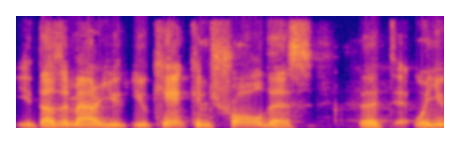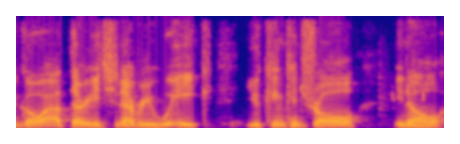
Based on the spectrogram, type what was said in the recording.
it doesn't matter. You you can't control this. That when you go out there each and every week, you can control. You know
